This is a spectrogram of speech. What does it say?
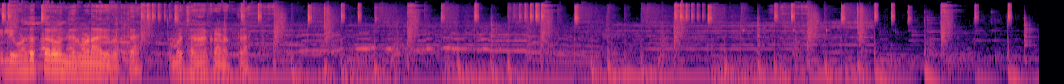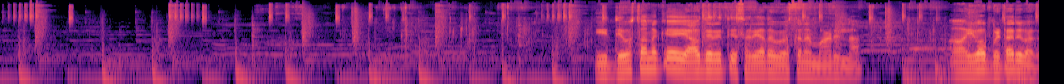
ಇಲ್ಲಿ ಒಂದು ಥರ ಒಂದು ನಿರ್ಮಾಣ ಆಗಿರುತ್ತೆ. ತುಂಬ ಚೆನ್ನಾಗಿ ಕಾಣುತ್ತೆ. ಈ ದೇವಸ್ಥಾನಕ್ಕೆ ಯಾವುದೇ ರೀತಿ ಸರಿಯಾದ ವ್ಯವಸ್ಥೆನೇ ಮಾಡಿಲ್ಲ. ಇವಾಗ ಬೆಟರ್ ಇವಾಗ.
